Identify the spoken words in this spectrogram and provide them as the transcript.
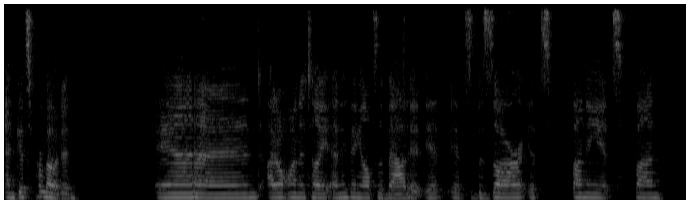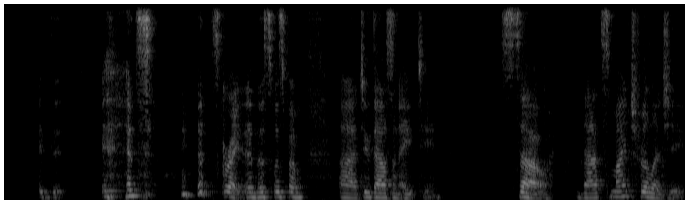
and gets promoted. And I don't want to tell you anything else about it. It it's bizarre. It's funny. It's fun. It, it's it's great. And this was from uh, 2018. So that's my trilogy.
